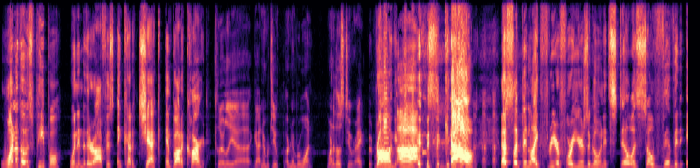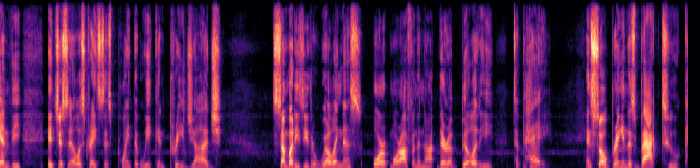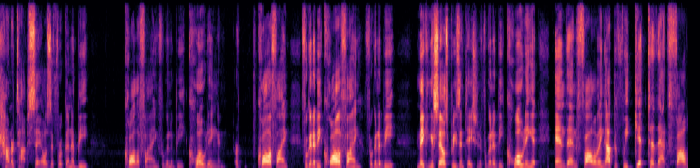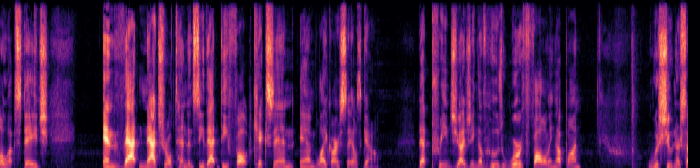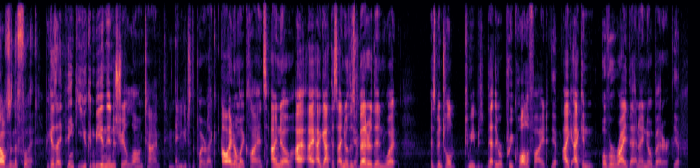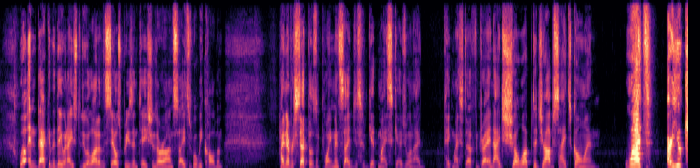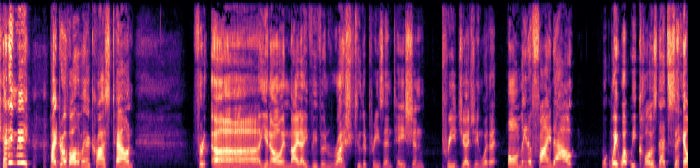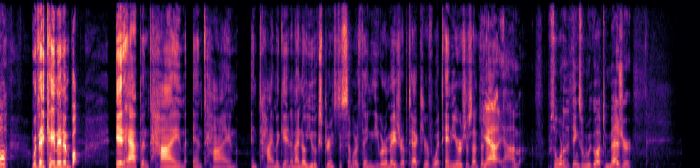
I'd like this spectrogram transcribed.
one of those people went into their office and cut a check and bought a card. Clearly, uh, guy number two or number one. One of those two, right? Wrong. Ah, it was the gal. That's like been like three or four years ago, mm. and it still is so vivid. And the, it just illustrates this point that we can prejudge somebody's either willingness or, more often than not, their ability to pay. And so, bringing this back to countertop sales, if we're going to be qualifying, if we're going to be quoting and or qualifying, if we're going to be qualifying, if we're going to be making a sales presentation, if we're going to be quoting it and then following up, if we get to that follow up stage and that natural tendency, that default kicks in, and like our sales gal, that prejudging of who's worth following up on, we're shooting ourselves in the foot. Because I think you can be in the industry a long time and Mm-hmm. you get to the point where like, oh, I know my clients. I know. I, I, I got this. I know this Yeah. better than what has been told to me that they were pre-qualified. Yep. I, I can override that and I know better. Yep. Well, and back in the day when I used to do a lot of the sales presentations, our on sites is what we called them. I never set those appointments. I just would get my schedule and I'd take my stuff and drive, and I'd show up to job sites going, "What? Are you kidding me?" I drove all the way across town for, uh, you know, and might I've even rushed to the presentation, prejudging whether, only to find out, w- wait, what? We closed that sale? When they came in and bought it happened time and time and time again. And I know you experienced a similar thing. You were a measure up tech here for what, 10 years or something? Yeah, yeah. I'm, so one of the things when we go out to measure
